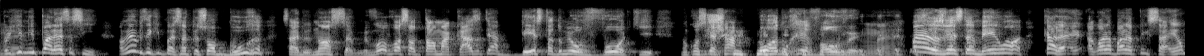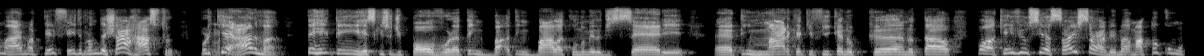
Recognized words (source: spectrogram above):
Porque É. me parece assim, ao mesmo tempo que parece uma pessoa burra, sabe? Nossa, eu vou, vou assaltar uma casa, tem a besta do meu vô aqui, não consigo achar a porra do revólver. É. Mas às vezes também, é uma... cara, é- agora para pensar, é uma arma perfeita para não deixar rastro, porque É. a arma tem, tem resquício de pólvora, tem, ba- tem bala com número de série, é, tem marca que fica no cano e tal. Pô, quem viu CSI sabe, ma- matou com,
